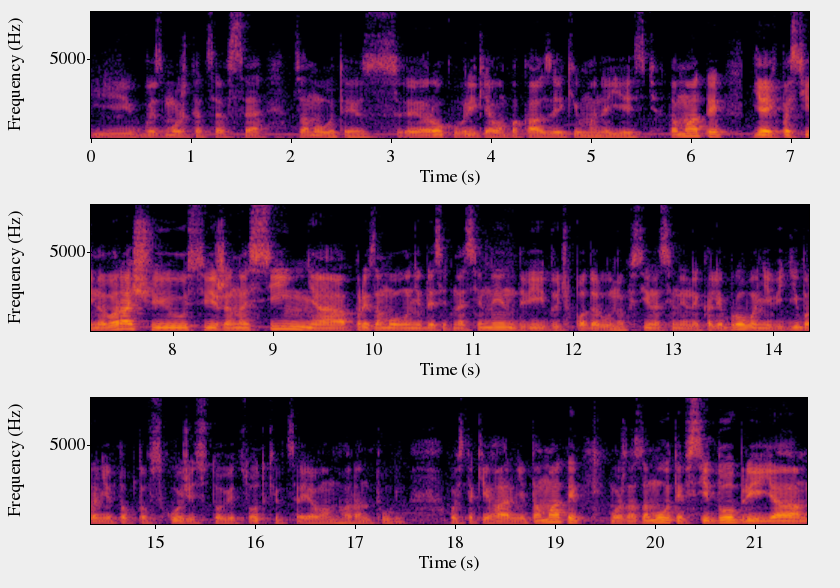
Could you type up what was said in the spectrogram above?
і ви зможете це все замовити. З е, року в рік я вам показую, які в мене є томати. Я їх постійно вирощую, свіже насіння. При замовленні 10 насінин, дві йдуть в подарунок. Всі насінини калібровані, відібрані, тобто в схожість 100%, це я вам гарантую. Ось такі гарні томати можна замовити. Всі добрі. Я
